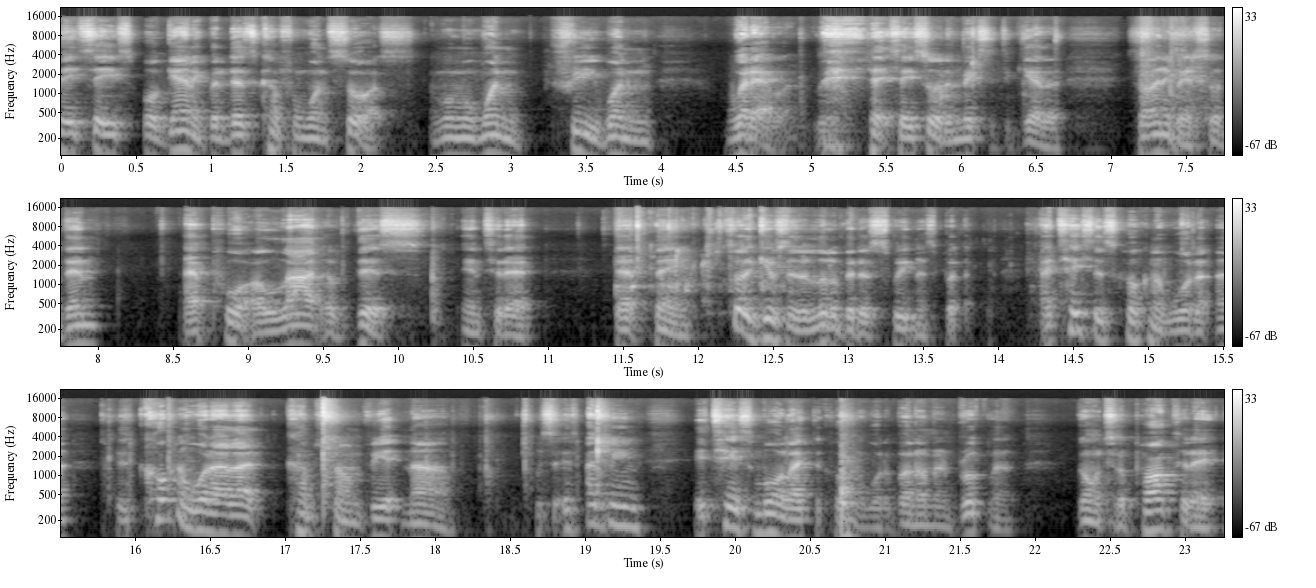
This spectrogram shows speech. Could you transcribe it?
they say it's organic, but it does come from one source, one one tree, one whatever. they say sort of mix it together. So anyway, so then I pour a lot of this into that that thing. So it gives it a little bit of sweetness. But I taste this coconut water. Uh, the coconut water I like comes from Vietnam. It's, it, I mean, it tastes more like the coconut water. But I'm in Brooklyn, going to the park today.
